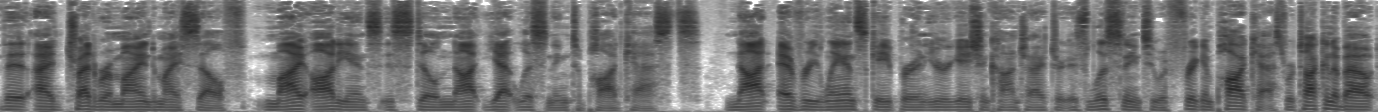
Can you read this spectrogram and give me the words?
that I try to remind myself my audience is still not yet listening to podcasts. Not every landscaper and irrigation contractor is listening to a friggin' podcast. We're talking about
